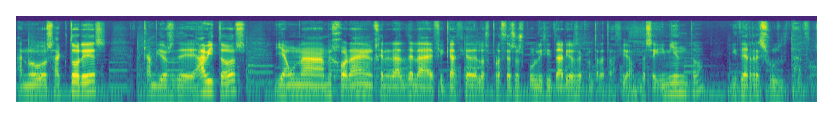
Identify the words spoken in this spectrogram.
a nuevos actores, a cambios de hábitos y a una mejora en general de la eficacia de los procesos publicitarios de contratación, de seguimiento y de resultados.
